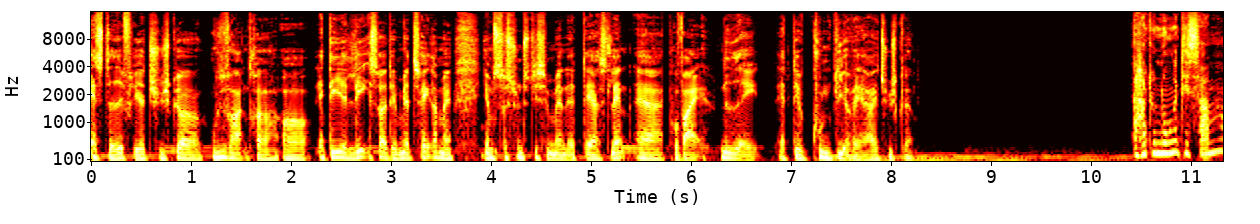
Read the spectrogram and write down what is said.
at stadig flere tyskere udvandrer. Og af det, jeg læser og dem, jeg taler med, jamen, så synes de simpelthen, at deres land er på vej nedad, at det kun bliver værre i Tyskland. Har du nogle af de samme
